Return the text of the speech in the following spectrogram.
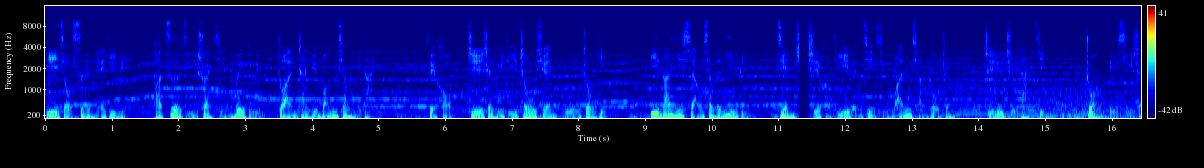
一九四零年一月，他自己率警卫旅转战于蒙江一带，最后置身于敌周旋五昼夜，以难以想象的毅力，坚持和敌人进行顽强斗争，直至殆尽，壮烈牺牲，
